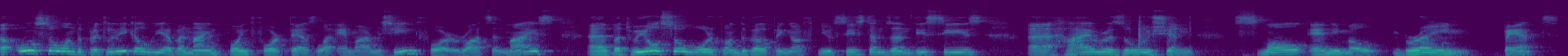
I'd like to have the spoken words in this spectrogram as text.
Uh, also on the preclinical, we have a 9.4 Tesla MR machine for rats and mice, uh, but we also work on developing of new systems, and this is a high resolution small animal brain PET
